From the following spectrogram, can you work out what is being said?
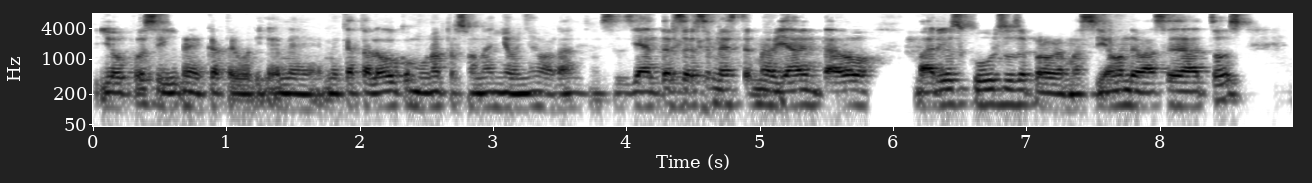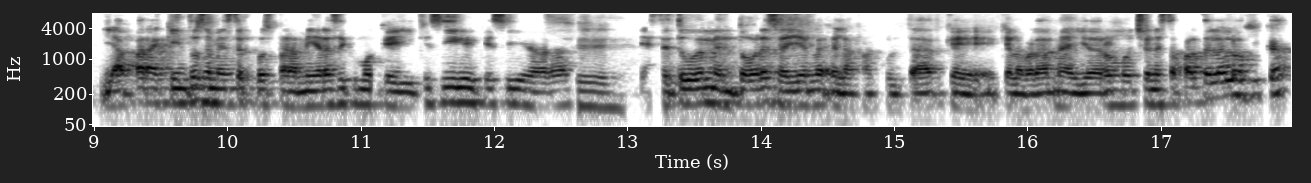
yo pues sí me categoría, me, me, catalogo como una persona ñoña, ¿verdad? Entonces ya en tercer semestre me había aventado varios cursos de programación, de base de datos. Ya para quinto semestre, pues para mí era así como que, ¿y qué sigue? ¿Qué sigue? ¿verdad? Este, tuve mentores ahí en la, en la facultad que, que, la verdad me ayudaron mucho en esta parte de la lógica.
